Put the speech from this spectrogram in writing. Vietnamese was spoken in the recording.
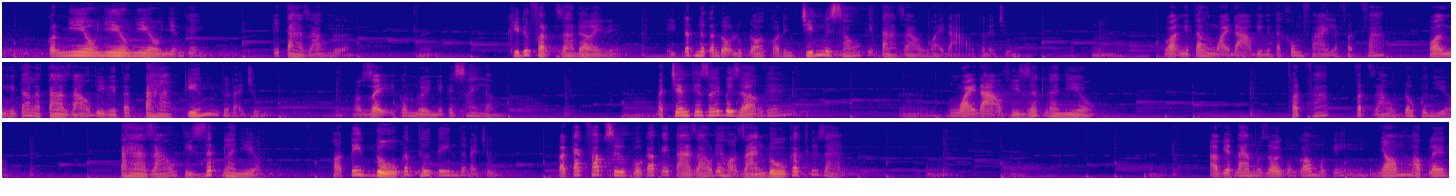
còn nhiều nhiều nhiều những cái cái tà giáo nữa. Đấy. khi đức phật ra đời đấy, thì đất nước ấn độ lúc đó có đến 96 cái tà giáo ngoại đạo thưa đại chúng. Ừ. gọi người ta là ngoại đạo vì người ta không phải là phật pháp gọi người ta là tà giáo vì người ta tà kiến thưa đại chúng. Họ dạy con người những cái sai lầm. Và trên thế giới bây giờ cũng thế ngoại đạo thì rất là nhiều. Phật pháp, phật giáo đâu có nhiều. Tà giáo thì rất là nhiều. Họ tin đủ các thứ tin tức đại chúng. Và các pháp sư của các cái tà giáo đấy họ giảng đủ các thứ giảng. Ở Việt Nam vừa rồi cũng có một cái nhóm mọc lên.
